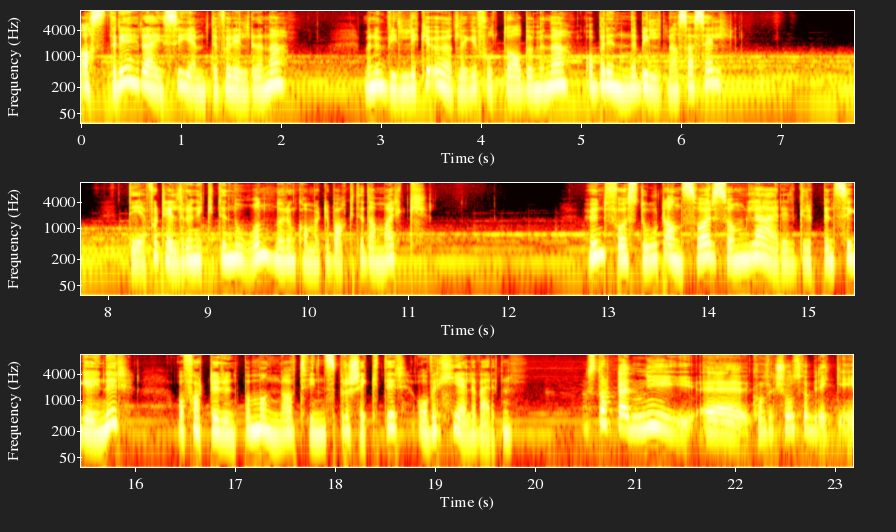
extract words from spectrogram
Astrid reiser hjem til foreldrene, men hun vil ikke ødelegge fotoalbumene og brenne bildene av seg selv. Det forteller hun ikke til noen når hun kommer tilbake til Danmark. Hun får stort ansvar som lærergruppens sigøyner, og farter rundt på mange av Twins prosjekter over hele verden. Starta en ny eh, konfeksjonsfabrikk i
